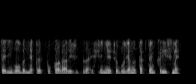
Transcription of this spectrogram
tedy vôbec nepredpokladali, že teda ešte niečo bude, no tak ten kríž sme e,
